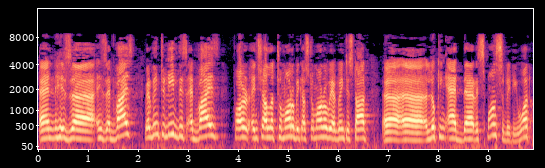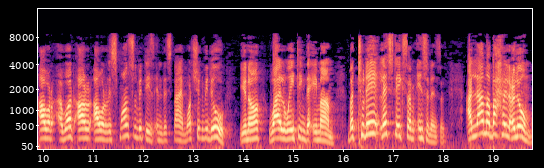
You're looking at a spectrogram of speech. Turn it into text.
and his, uh, his advice. We are going to leave this advice for inshallah tomorrow because tomorrow we are going to start uh, uh, looking at the responsibility. What, our, what are our responsibilities in this time? What should we do, you know, while waiting the imam? But today, let's take some incidences. Allama Bahr al-Ulum,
